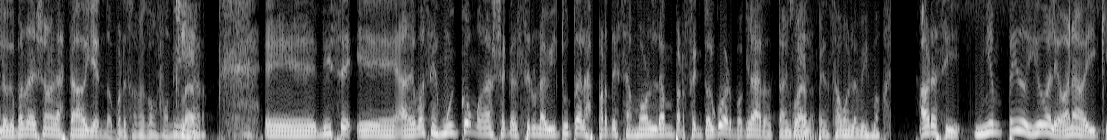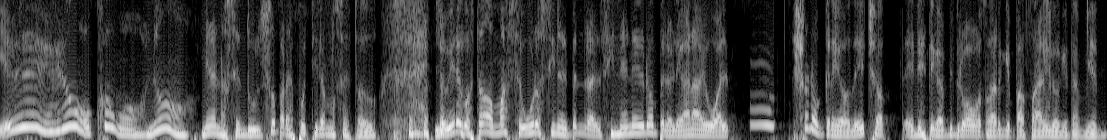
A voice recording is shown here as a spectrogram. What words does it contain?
lo que pasa es que yo no la estaba viendo, por eso me confundí. Claro. claro. Eh, dice, eh, además es muy cómoda, ya que al ser una bituta las partes se amoldan perfecto al cuerpo. Claro, tal cual. Claro. Pensamos lo mismo. Ahora sí, ni en pedo yoga le van a Vicky. Eh, no, ¿cómo? No. Mira, nos endulzó para después tirarnos esto, Edu. Le hubiera costado más seguro sin el pendra del cisne negro, pero le ganaba igual. Mm, Yo no creo, de hecho, en este capítulo vamos a ver que pasa algo que también.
